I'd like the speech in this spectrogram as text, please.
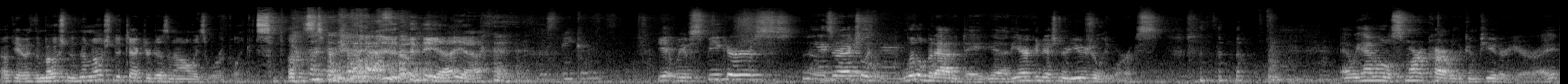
Okay, with the motion, the motion detector doesn't always work like it's supposed to. yeah, yeah. The speakers? Yeah, we have speakers. Uh, These are actually a little bit out of date. Yeah, the air conditioner usually works. and we have a little smart cart with a computer here, right?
